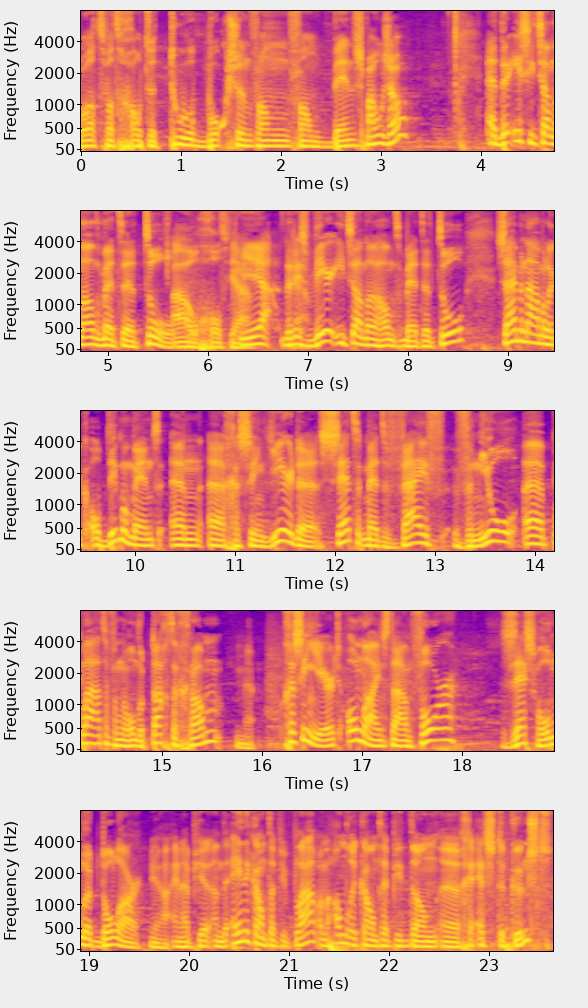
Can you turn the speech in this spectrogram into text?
Wat, wat grote tourboxen van, van bands. Maar hoezo? Eh, er is iets aan de hand met eh, Tool. Oh god, ja. Ja, er is weer iets aan de hand met de Tool. Zij hebben namelijk op dit moment een eh gesigneerde set met vijf vinylplaten van 180 gram. Ja. Gesigneerd online staan voor 600 dollar. Ja, en heb je, aan de ene kant heb je plaat, aan de andere kant heb je dan eh geëtste kunst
